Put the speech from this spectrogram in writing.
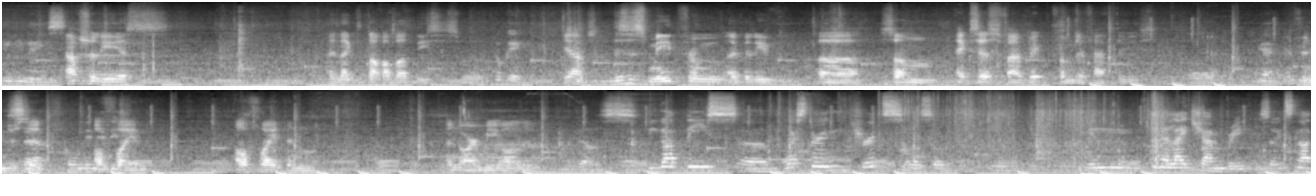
Really nice. Actually, yes. I'd like to talk about these as well. Okay. Yeah, this is made from, I believe, uh, some excess fabric from their factories. Yeah. If you're uh, interested, off-white, off-white and an army olive. What else? We got these uh, western shirts also in in a light chambray, so it's not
